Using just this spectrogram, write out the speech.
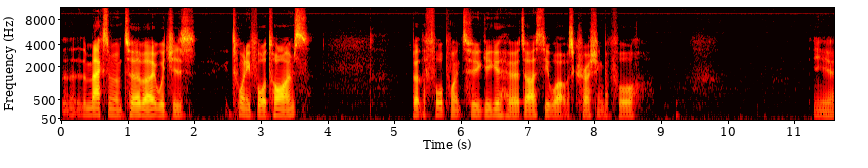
the maximum turbo, which is 24 times. But the 4.2 gigahertz, I see why it was crashing before. Yeah.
